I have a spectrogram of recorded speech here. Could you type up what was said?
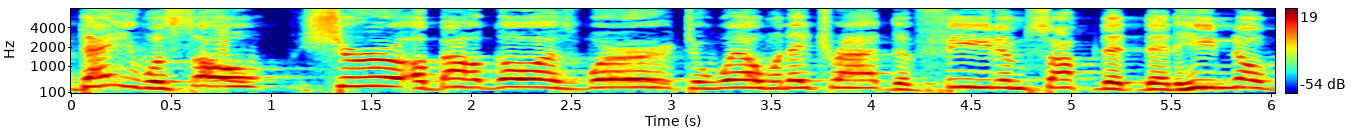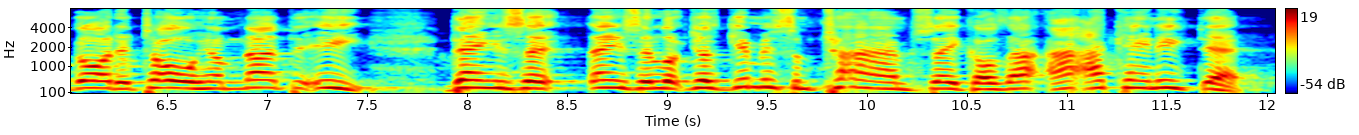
Daniel was so sure about God's word to well when they tried to feed him something that, that he know God had told him not to eat. Daniel said, Daniel said, look, just give me some time, say, because I, I, I can't eat that.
